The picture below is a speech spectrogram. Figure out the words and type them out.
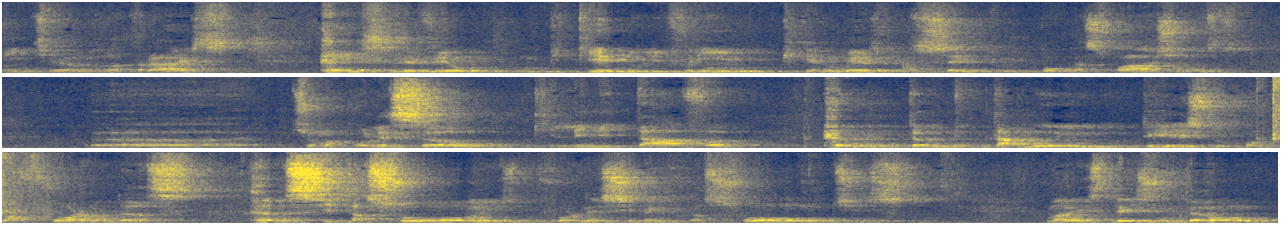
20 anos atrás, escreveu um pequeno livrinho, pequeno mesmo, cento e poucas páginas, uh, de uma coleção que limitava tanto o tamanho do texto quanto a forma das citações, o fornecimento das fontes, mas desde então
